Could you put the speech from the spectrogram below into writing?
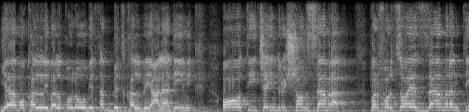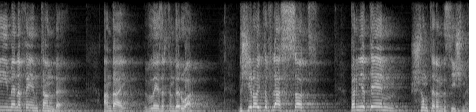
Ja muqallibel qulubi thabbit qalbi ala dinik, O Ti që i ndryshon zemrat, përforcoje zemrën time në fenë tënde. Andaj, vëllezër të nderuar, dëshiroj të flas sot për një temë shumë të rëndësishme.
